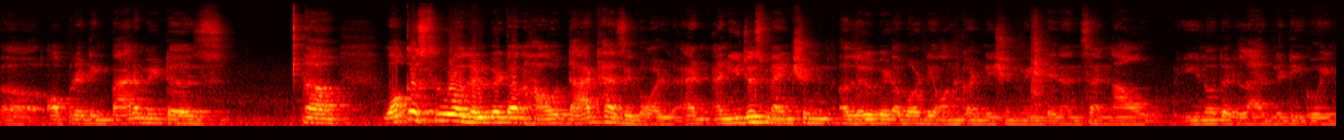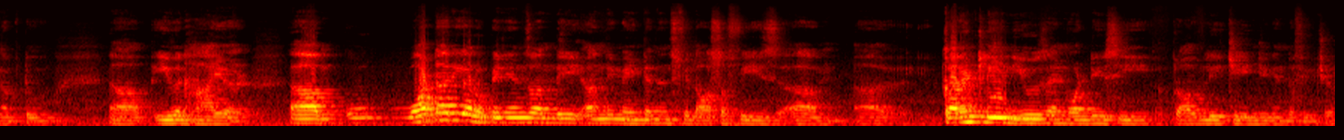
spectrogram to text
operating parameters. Um, walk us through a little bit on how that has evolved, and and you just mentioned a little bit about the on condition maintenance, and now you know the reliability going up to uh, even higher. Um, what are your opinions on the on the maintenance philosophies um, uh, currently in use, and what do you see probably changing in the future?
